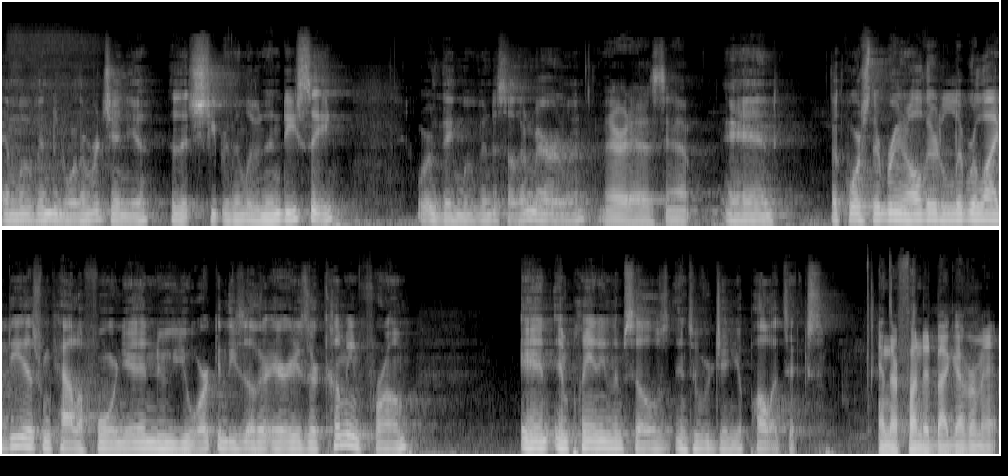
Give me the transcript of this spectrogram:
and move into Northern Virginia because it's cheaper than living in D.C., or they move into Southern Maryland, there. it is. Yeah. and of course, they're bringing all their liberal ideas from California and New York and these other areas they're coming from and implanting themselves into Virginia politics. And they're funded by government.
